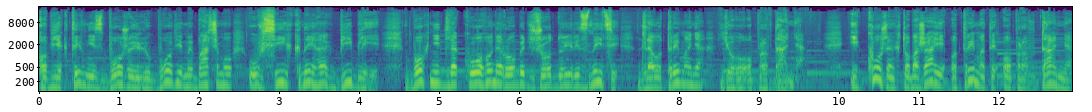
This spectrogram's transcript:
Об'єктивність Божої любові ми бачимо у всіх книгах Біблії. Бог ні для кого не робить жодної різниці для отримання Його оправдання. І кожен, хто бажає отримати оправдання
